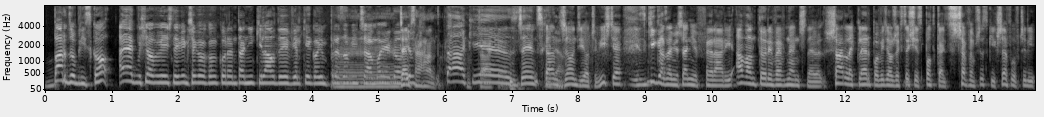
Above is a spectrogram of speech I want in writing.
Bardzo blisko, a jakbyś miał wymienić największego konkurenta Niki Laudy, wielkiego imprezowicza, Eee, mojego... Jamesa wielki- Hunta. Tak jest, James Hunt Idealnie. rządzi oczywiście. Jest giga zamieszanie w Ferrari, awantury wewnętrzne. Charles Leclerc powiedział, że chce się spotkać z szefem wszystkich szefów, czyli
